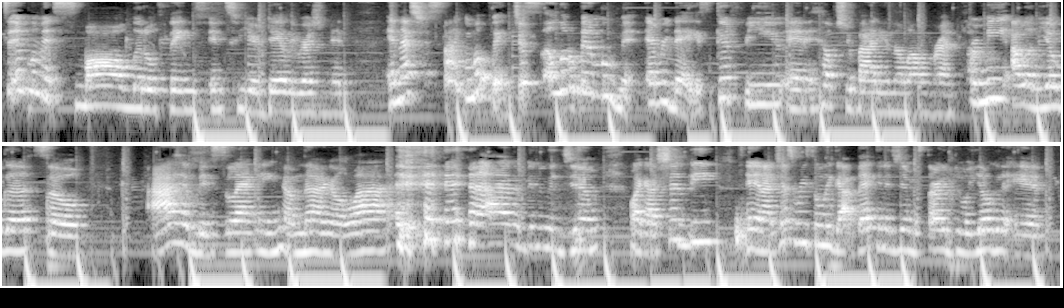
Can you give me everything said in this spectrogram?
to implement small little things into your daily regimen. And that's just like moving, just a little bit of movement every day. It's good for you and it helps your body in the long run. For me, I love yoga, so I have been slacking, I'm not gonna lie. I haven't been in the gym like I should be. And I just recently got back in the gym and started doing yoga and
